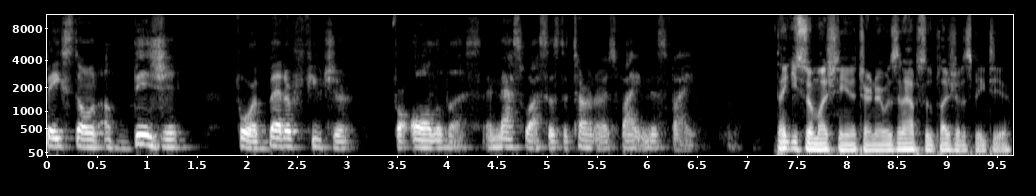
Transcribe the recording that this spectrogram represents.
based on a vision for a better future for all of us. And that's why Sister Turner is fighting this fight. Thank you so much, Tina Turner. It was an absolute pleasure to speak to you.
